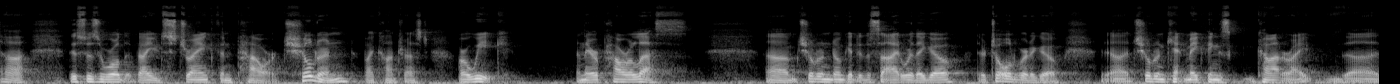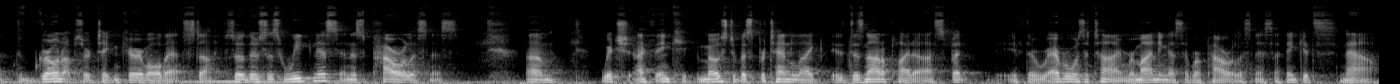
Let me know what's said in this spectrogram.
Uh, this was a world that valued strength and power. Children, by contrast, are weak and they are powerless. Um, children don't get to decide where they go, they're told where to go. Uh, children can't make things come out right. Uh, the grown ups are taking care of all that stuff. So there's this weakness and this powerlessness, um, which I think most of us pretend like it does not apply to us. But if there ever was a time reminding us of our powerlessness, I think it's now.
